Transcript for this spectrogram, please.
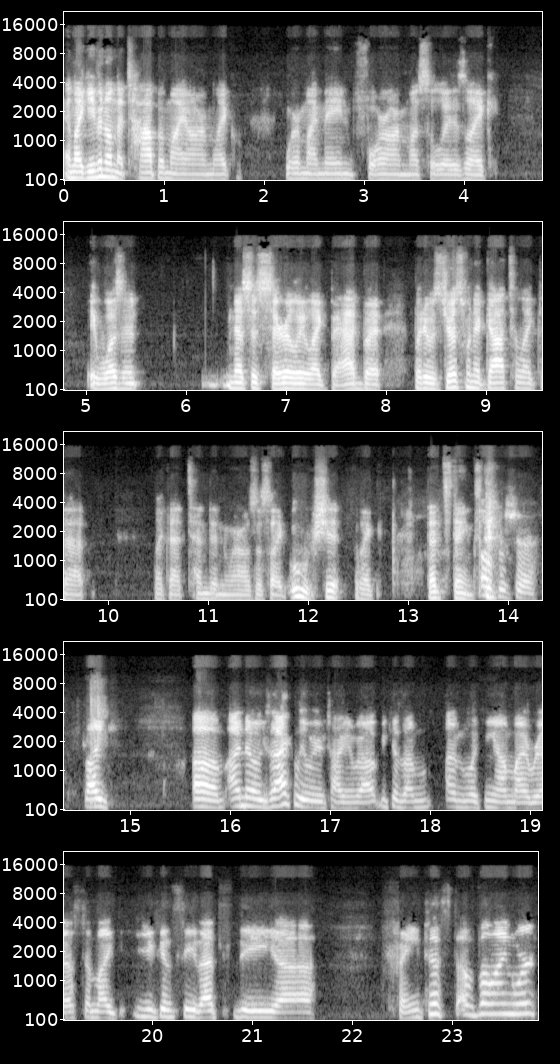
and like even on the top of my arm, like where my main forearm muscle is, like it wasn't necessarily like bad, but but it was just when it got to like that like that tendon where I was just like, ooh shit, like that stinks. Oh, for sure. Like um, I know exactly what you're talking about because I'm I'm looking on my wrist and like you can see that's the uh, faintest of the line work,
